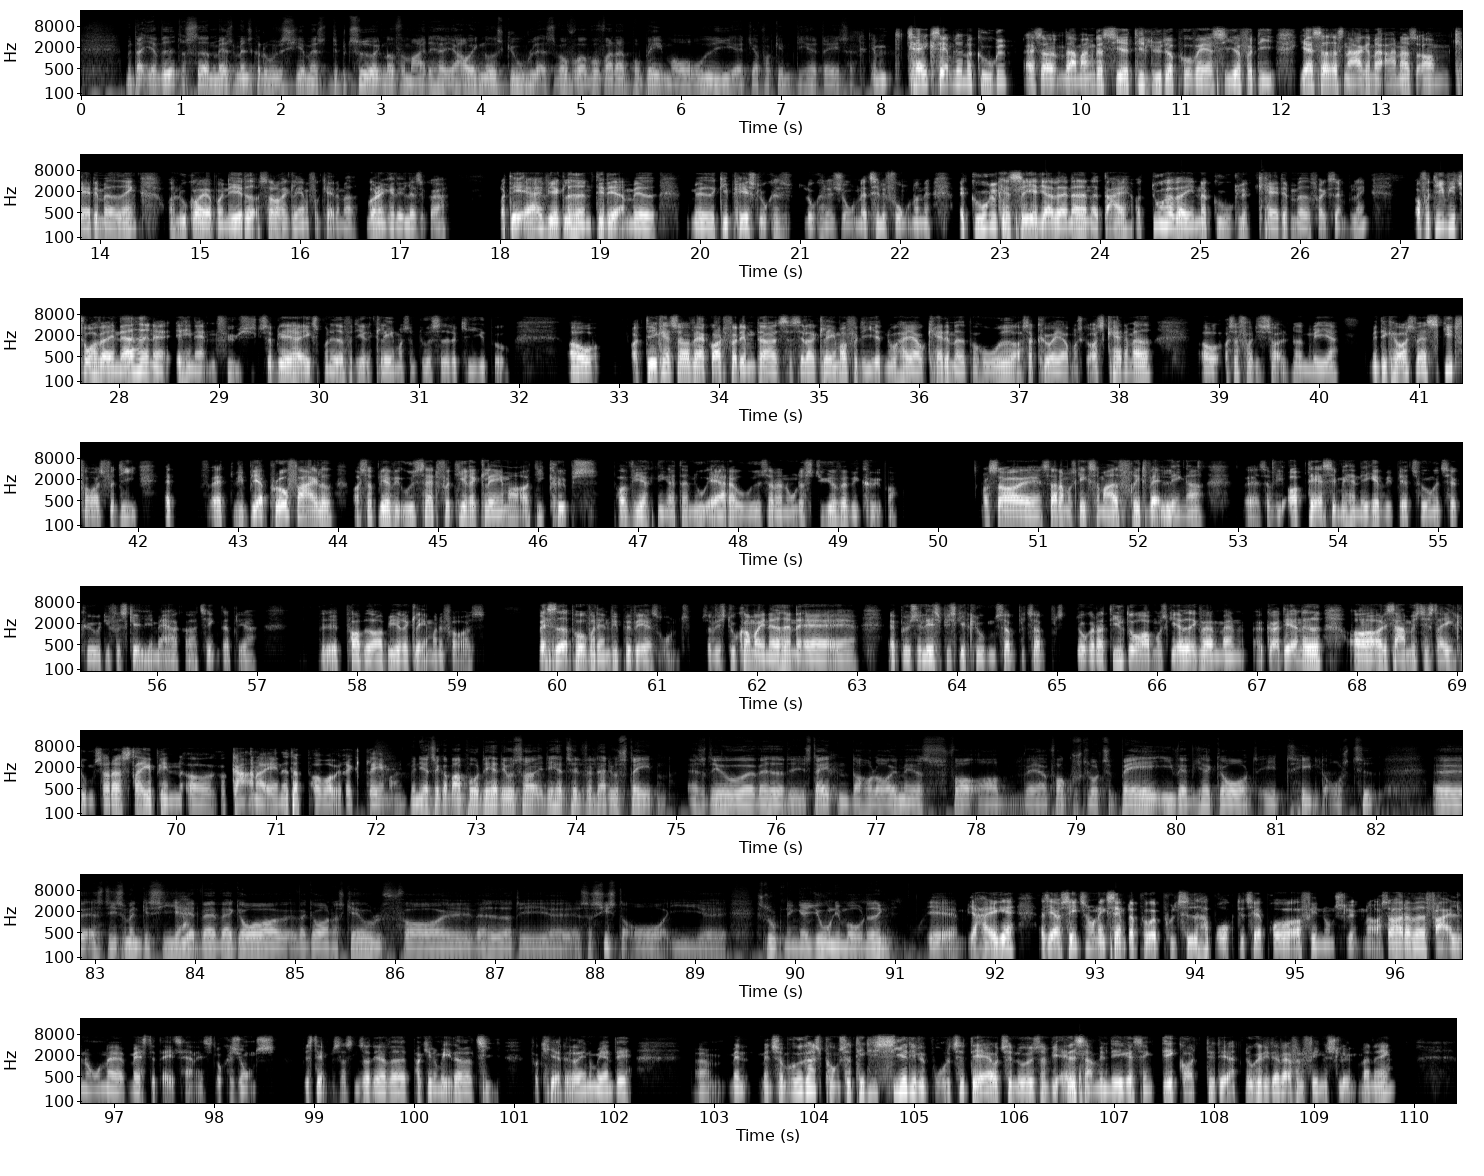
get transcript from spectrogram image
Men der, jeg ved, der sidder en masse mennesker derude og siger, at altså, det betyder jo ikke noget for mig det her. Jeg har jo ikke noget at skjule. Altså, hvorfor, hvorfor er der et problem overhovedet i, at jeg får gemt de her data? Jamen, tag eksemplet med Google. Altså, der er mange, der siger, at de lytter på, hvad jeg siger, fordi jeg sad og snakkede med Anders om kattemad, ikke? og nu går jeg på nettet, og så er der reklame for kattemad. Hvordan kan det lade sig gøre? Og det er i virkeligheden det der med, med GPS-lokalisationen af telefonerne, at Google kan se, at jeg har været andet end af dig, og du har været inde og google kattemad for eksempel. Ikke? Og fordi vi to har været i nærheden af hinanden fysisk, så bliver jeg eksponeret for de reklamer, som du har siddet og kigget på. Og, og det kan så være godt for dem, der så sælger reklamer, fordi at nu har jeg jo kattemad på hovedet, og så kører jeg måske også kattemad, og, og så får de solgt noget mere. Men det kan også være skidt for os, fordi at, at vi bliver profilet, og så bliver vi udsat for de reklamer og de købspåvirkninger, der nu er derude, så der er nogen, der styrer, hvad vi køber. Og så, øh, så er der måske ikke så meget frit valg længere. Altså vi opdager simpelthen ikke, at vi bliver tvunget til at købe de forskellige mærker og ting, der bliver øh, poppet op i reklamerne for os baseret på, hvordan vi bevæger os rundt. Så hvis du kommer i nærheden af, af Bøsse Lesbiske klubben, så, så dukker der dildo op måske, jeg ved ikke, hvad man gør dernede, og, og det samme hvis det er strikkeklubben, så er der strikkepinde og, og garn og andet, der popper op i reklamer. Men jeg tænker bare på, at det her, det er jo så, i det her tilfælde, der er det jo staten. Altså det er jo, øh, hvad hedder det, staten, der holder øje med os for at, være, for at kunne slå tilbage i, hvad vi har gjort et helt års tid. Øh, altså de simpelthen kan sige, ja. at hvad, hvad, gjorde, hvad gjorde Anders Kjævel for, øh, hvad hedder det, øh, altså sidste år i øh, slutningen af juni måned, ikke? Øh, jeg har ikke, altså jeg har set sådan nogle eksempler på, at politiet har brugt det til at prøve at finde nogle slyngner, og så har der været fejl i nogle af mastedataernes lokationsbestemmelser, sådan så det har været et par kilometer eller 10 forkert, eller endnu mere end det. Øhm, men, men som udgangspunkt, så det de siger, de vil bruge det til, det er jo til noget, som vi alle sammen vil nikke og tænke, det er godt det der. Nu kan de da i hvert fald finde slynglerne, ikke?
